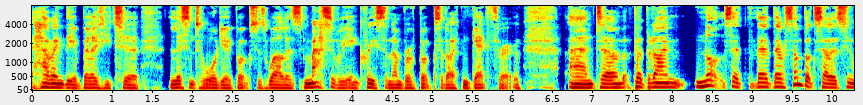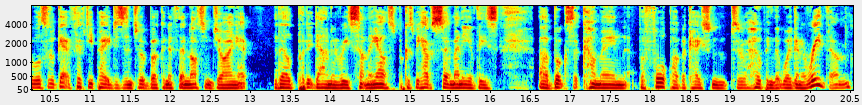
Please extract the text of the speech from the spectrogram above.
having the ability to listen to audiobooks as well has massively increased the number of books that i can get through and um, but but i'm not so there, there are some booksellers who will sort of get 50 pages into a book and if they're not enjoying it they'll put it down and read something else because we have so many of these uh, books that come in before publication to hoping that we're going to read them.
